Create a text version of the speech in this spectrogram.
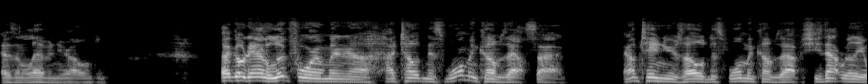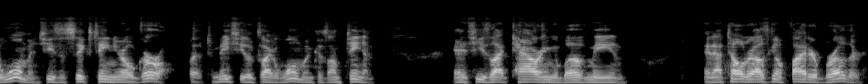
as an 11 year old. I go down to look for him, and uh, I told him this woman comes outside. And I'm 10 years old. This woman comes out, but she's not really a woman. She's a 16 year old girl but to me she looks like a woman because I'm 10. And she's like towering above me and and I told her I was going to fight her brother.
